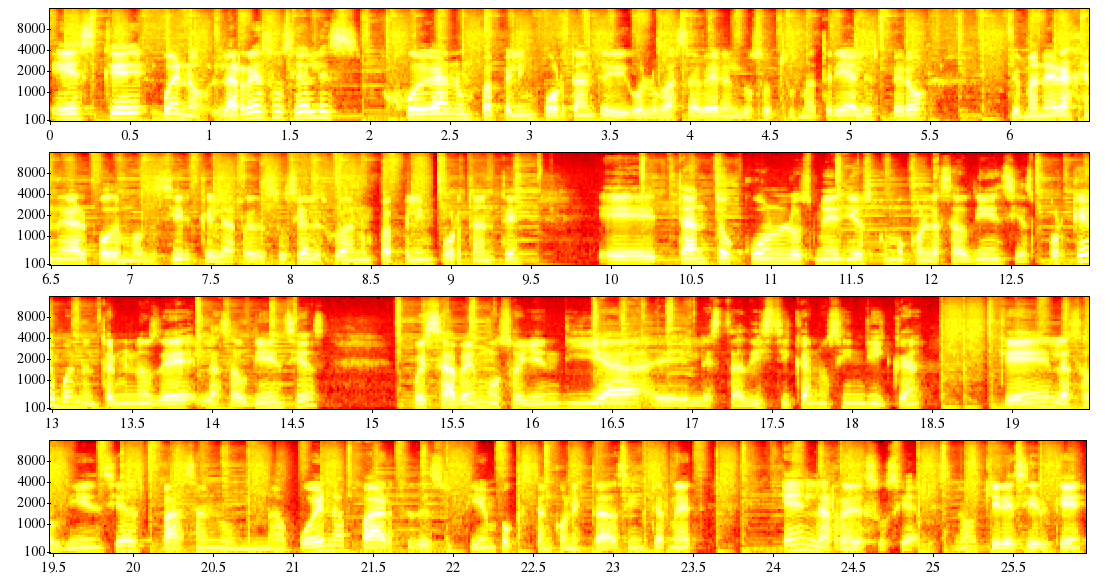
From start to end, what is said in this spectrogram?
es que, bueno, las redes sociales juegan un papel importante, digo, lo vas a ver en los otros materiales, pero de manera general podemos decir que las redes sociales juegan un papel importante eh, tanto con los medios como con las audiencias. ¿Por qué? Bueno, en términos de las audiencias, pues sabemos hoy en día, eh, la estadística nos indica que las audiencias pasan una buena parte de su tiempo que están conectadas a Internet en las redes sociales. ¿no? Quiere decir que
